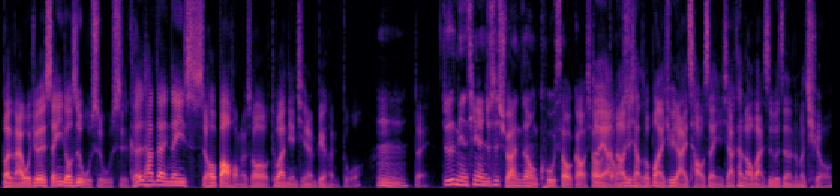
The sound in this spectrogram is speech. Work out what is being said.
本来我觉得生意都是五十五十，可是他在那时候爆红的时候，突然年轻人变很多，嗯，对，就是年轻人就是喜欢这种酷手搞笑的对啊，然后就想说，不然去来朝圣一下，看老板是不是真的那么穷。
